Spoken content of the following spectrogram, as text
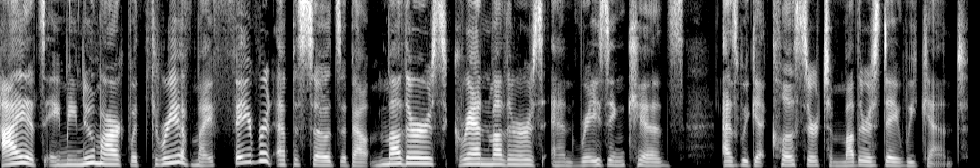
Hi, it's Amy Newmark with three of my favorite episodes about mothers, grandmothers, and raising kids as we get closer to Mother's Day weekend.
